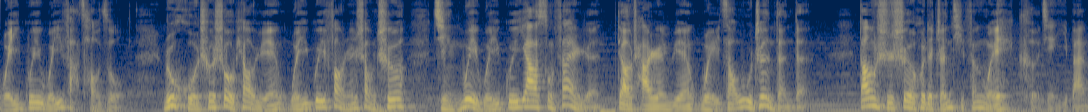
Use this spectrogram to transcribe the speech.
违规违法操作，如火车售票员违规放人上车、警卫违规押送犯人、调查人员伪造物证等等。当时社会的整体氛围可见一斑。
